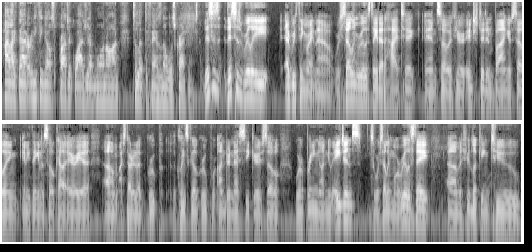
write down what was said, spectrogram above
highlight that or anything else project wise you have going on to let the fans know what's cracking. This is this is really everything right now. We're selling real estate at a high tick, and so if you're interested in buying or selling anything in the SoCal area, um, I started a group, the Clinkscale Group. We're under Nest Seekers, so we're bringing on new agents. So we're selling more real estate. Um, if you're looking to,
